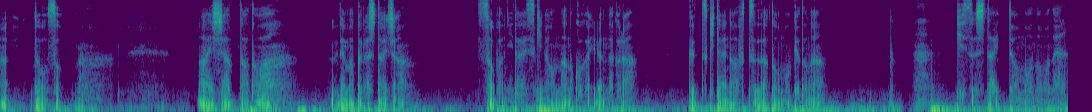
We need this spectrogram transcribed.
はい、どうぞ。愛し合った後は腕枕したいじゃん。そばに大好きな女の子がいるんだから、くっつきたいのは普通だと思うけどな。キスしたいって思うのもね。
